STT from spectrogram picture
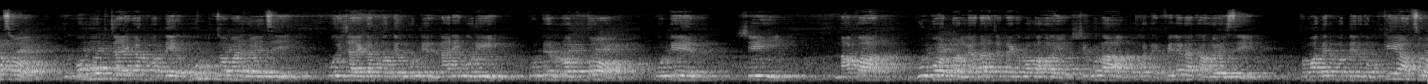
আছো? অমুক জায়গার মধ্যে উট জমা হয়েছে, ওই জায়গার মধ্যে উটের নারী বড়ি উটের রক্ত, উটের সেই নাপাক, গোবর বা লেদা যেটাকে বলা হয়, সেগুলা ওখানে ফেলে রাখা হয়েছে। তোমাদের মধ্যে এরকম কে আছো?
